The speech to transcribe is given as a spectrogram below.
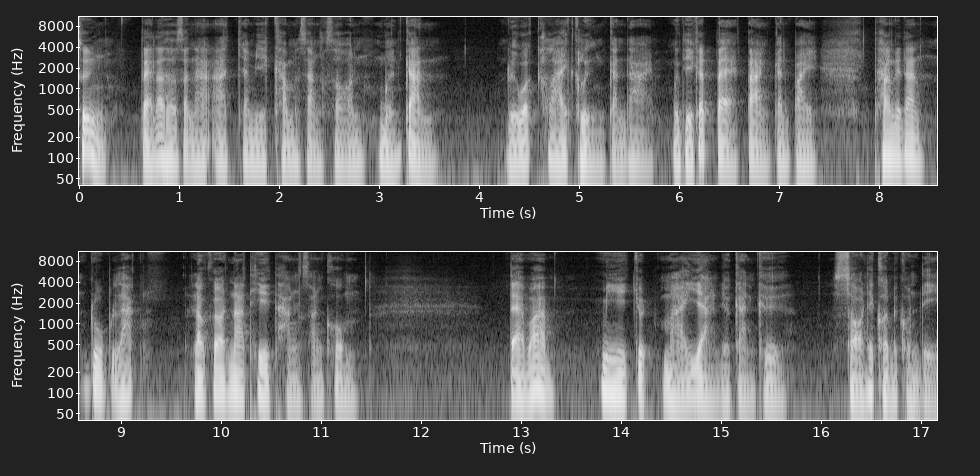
ซึ่งแต่ละศาสนาอาจจะมีคำสั่งสอนเหมือนกัน หรือว่าคล้ายคลึงกันได้บางทีก็แตกต่างกันไป ทั้งในด้านรูปลักษณ์ แล้วก็หน้าที่ทางสังคม แต่ว่ามีจุดหมายอย่างเดียวกันคือ สอนให้คนเป็นคนดี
